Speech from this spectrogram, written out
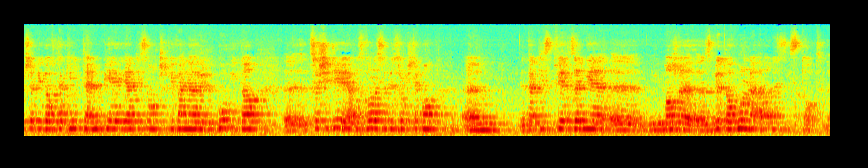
przebiegał w takim tempie, jakie są oczekiwania rynku i to, e, co się dzieje. Ja pozwolę sobie zrobić taką takie stwierdzenie może zbyt ogólne, ale ono jest istotne,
